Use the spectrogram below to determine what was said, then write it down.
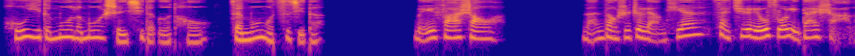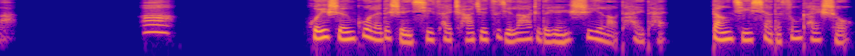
狐疑的摸了摸沈西的额头，再摸摸自己的，没发烧啊？难道是这两天在拘留所里待傻了？啊！回神过来的沈西才察觉自己拉着的人是叶老太太，当即吓得松开手，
